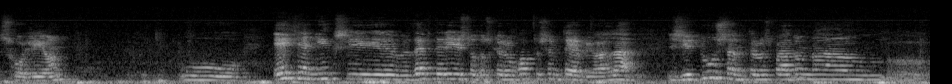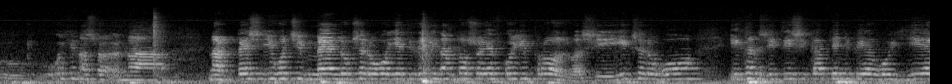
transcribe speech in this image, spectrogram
σχολείων που έχει ανοίξει δεύτερη είσοδος και εγώ από το Σεπτέμβριο, αλλά ζητούσαν τέλος πάντων να, όχι να, να, να πέσει λίγο τσιμέντο, ξέρω εγώ, γιατί δεν ήταν τόσο εύκολη η πρόσβαση ή ξέρω εγώ, είχαν ζητήσει κάποια νηπιαγωγία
